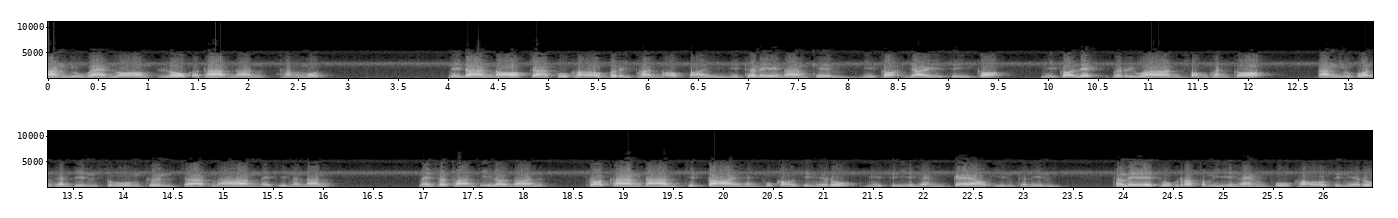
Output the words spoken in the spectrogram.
ตั้งอยู่แวดล้อมโลกธาตุนั้นทั้งหมด ในด้านนอกจากภูเขาบริพันธ์ออกไป มีทะเลน้ำเค็ม มีเกาะใหญ่สี่เกาะ มีเกาะเล็กบริวารสองพันเกาะ ตั้งอยู่บนแผ่นดินสูงขึ้นจากน้ำในที่นั้นๆ ในสถานที่เหล่านั้น เพราะข้างด้านทิศใต้แห่งภูเขาสินิรุ มีสีแห่งแก้วอินทนิน ทะเลถูกรัศมีแห่งภูเขาสินิรุ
